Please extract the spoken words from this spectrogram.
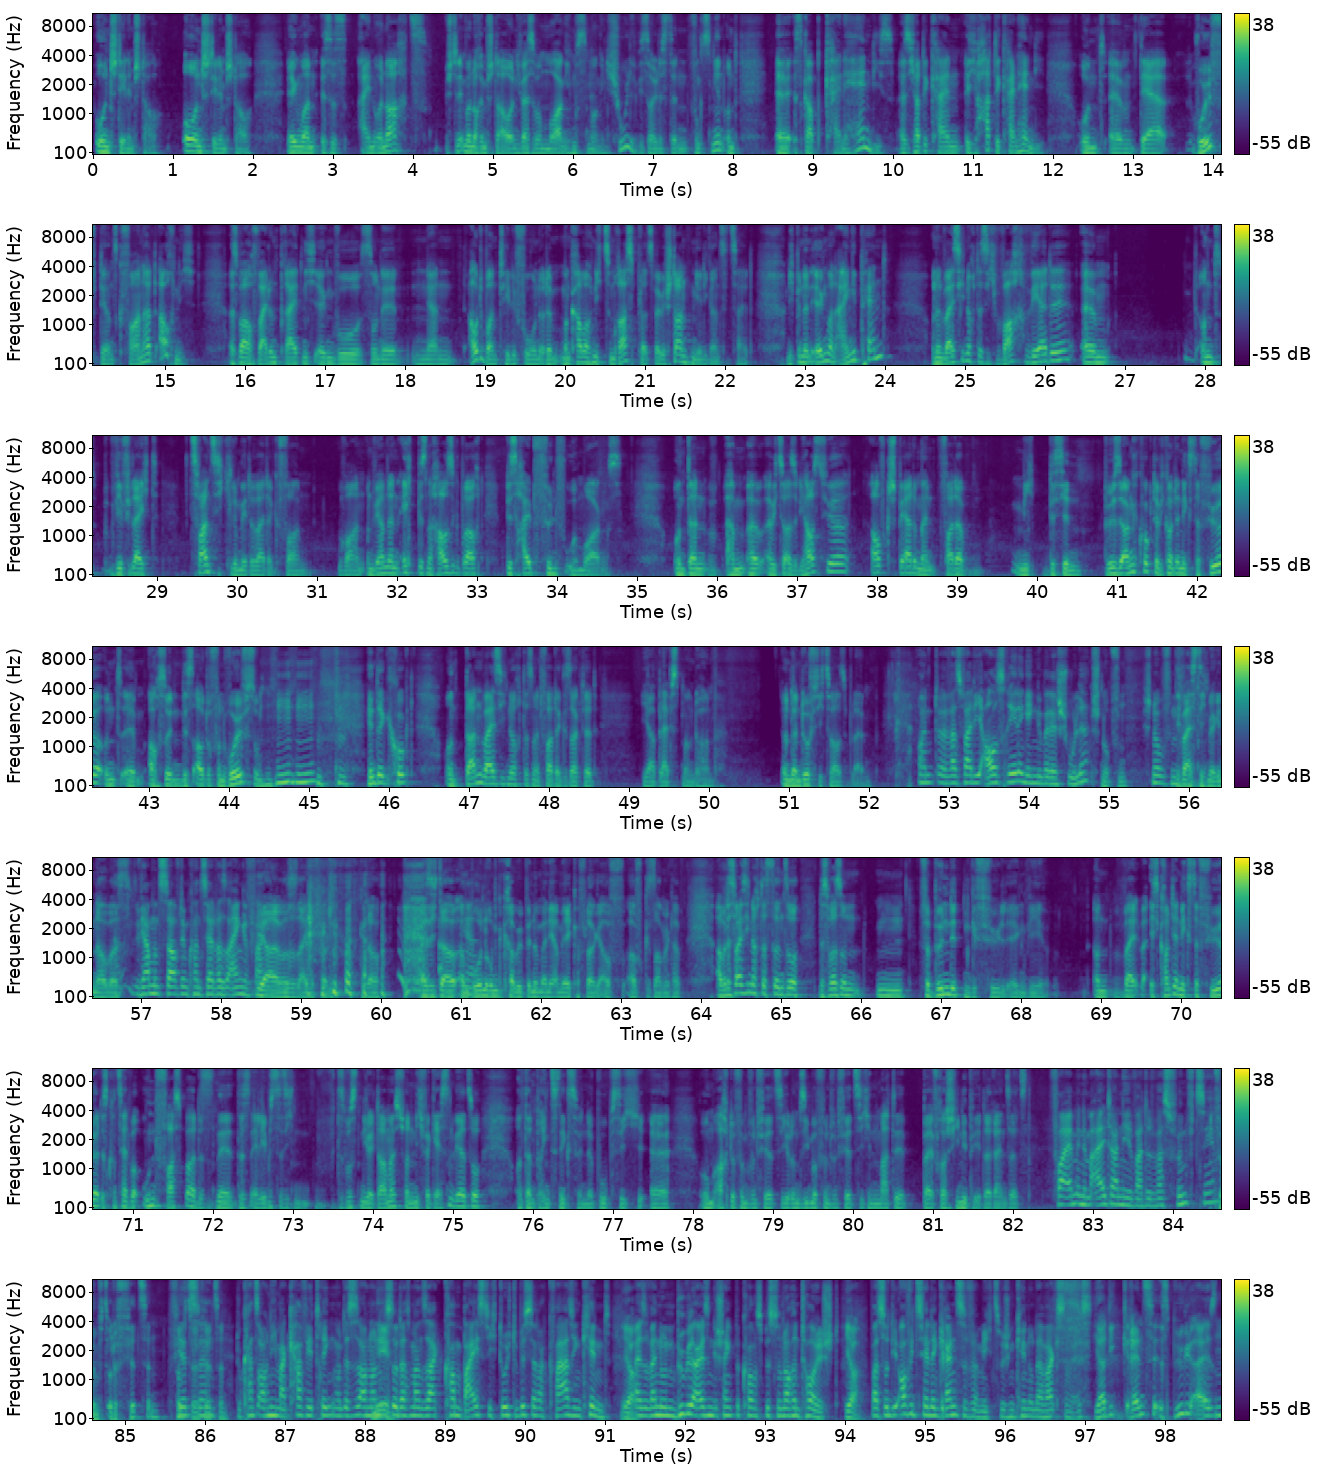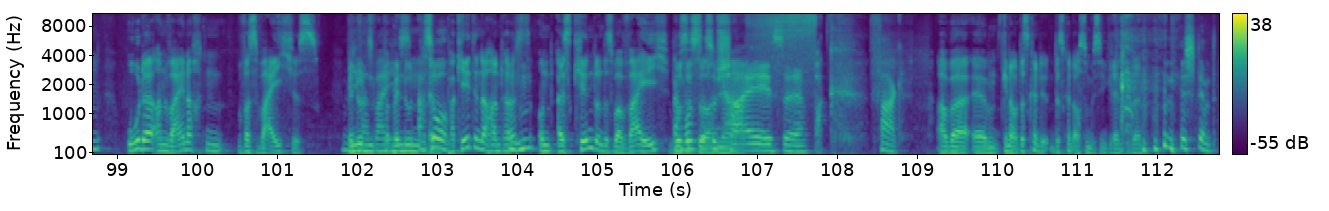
Und stehen im Stau. Und stehen im Stau. Irgendwann ist es 1 Uhr nachts, wir stehen immer noch im Stau und ich weiß aber morgen, ich muss morgen in die Schule, wie soll das denn funktionieren? Und äh, es gab keine Handys. Also ich hatte kein, ich hatte kein Handy. Und ähm, der Wolf, der uns gefahren hat, auch nicht. Es war auch weit und breit nicht irgendwo so eine, eine, ein Autobahntelefon oder man kam auch nicht zum Rastplatz, weil wir standen hier die ganze Zeit. Und ich bin dann irgendwann eingepennt und dann weiß ich noch, dass ich wach werde ähm, und wir vielleicht 20 Kilometer weiter gefahren waren. Und wir haben dann echt bis nach Hause gebraucht, bis halb fünf Uhr morgens. Und dann habe hab ich zu Hause die Haustür aufgesperrt und mein Vater mich ein bisschen böse angeguckt, aber ich konnte nichts dafür und ähm, auch so in das Auto von Wolf so hintergeguckt. Und dann weiß ich noch, dass mein Vater gesagt hat, ja, bleibst morgen daheim. Und dann durfte ich zu Hause bleiben. Und äh, was war die Ausrede gegenüber der Schule? Schnupfen. Schnupfen. Ich weiß nicht mehr genau was. Wir haben uns da auf dem Konzert was eingefangen. Ja, da ist es eingefallen. genau. Als ich da am Ja. Boden rumgekrabbelt bin und meine Amerika-Flagge auf, aufgesammelt habe. Aber das weiß ich noch, dass dann so, das war so ein mh, Verbündetengefühl irgendwie. Und weil ich konnte ja nichts dafür, das Konzert war unfassbar. Das ist, eine, das ist ein Erlebnis, das ich, das wussten die halt damals schon, nicht vergessen wird so. Und dann bringt es nichts, wenn der Bub sich äh, um 8.45 Uhr oder um 7.45 Uhr in Mathe bei Frau Schienepeter reinsetzt. Vor allem in dem Alter, nee, warte, was, 15? 15 oder 14? 15 oder 14? Du kannst auch nicht mal Kaffee trinken und es ist auch noch Nee. nicht so, dass man sagt, komm, beiß dich durch, du bist ja noch quasi ein Kind. Ja. Also wenn du ein Bügeleisen geschenkt bekommst, bist du noch enttäuscht. Ja. Was so die offizielle Grenze für mich zwischen Kind und Erwachsenen ist. Ja, die Grenze ist Bügeleisen oder an Weihnachten was Weiches. Wenn Wie du, ein- Weiches? wenn du ein, so. ein Paket in der Hand hast Mhm. und als Kind und es war weich, Dann wusstest du, na, scheiße. Fuck. Fuck. Aber ähm, genau, das könnte, das könnte auch so ein bisschen die Grenze sein. das stimmt.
